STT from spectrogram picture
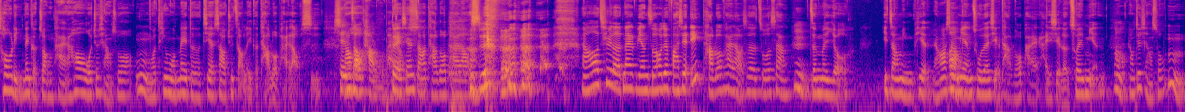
抽离那个状态，然后我就想说，嗯，我听我妹的介绍去找了一个塔罗牌老师，先找塔罗牌，对，先找塔罗牌老师，然后去了那边之后就发现，诶，塔罗牌老师的桌上，嗯，怎么有一张名片，然后上面除了写塔罗牌，还写了催眠，嗯，然后就想说，嗯，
